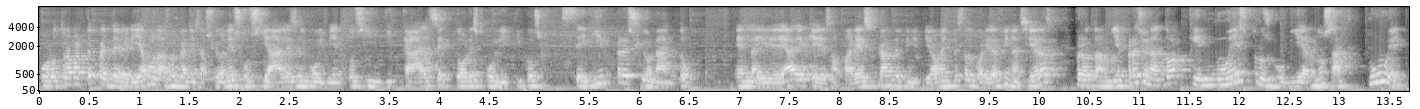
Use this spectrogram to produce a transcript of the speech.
por otra parte, pues deberíamos las organizaciones sociales, el movimiento sindical, sectores políticos, seguir presionando en la idea de que desaparezcan definitivamente estas guaridas financieras, pero también presionando a que nuestros gobiernos actúen,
